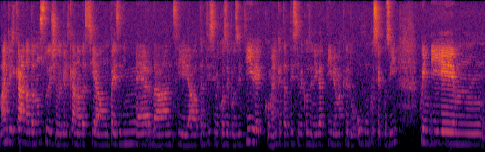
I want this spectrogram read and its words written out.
anche il Canada, non sto dicendo che il Canada sia un paese di merda, anzi ha tantissime cose positive, come anche tantissime cose negative, ma credo ovunque sia così, quindi... Ehm,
